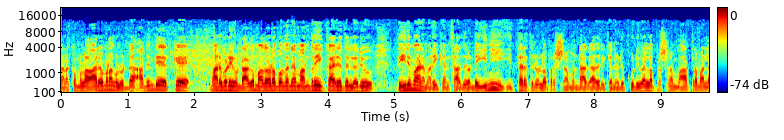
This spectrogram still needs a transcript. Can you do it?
നടക്കുമ്പോൾ ആരോപണങ്ങളുണ്ട്. അതിന്റെയൊക്കെ മറുപടി ഉണ്ടാകും. അതോടൊപ്പം തന്നെ മന്ത്രി ഇക്കാര്യത്തിൽ ഒരു തീരുമാനം അറിയിക്കാൻ സാധ്യതയുണ്ട് ഇനി ഇത്തരത്തിലുള്ള പ്രശ്നം ഉണ്ടാകാതിരിക്കാൻ ഒരു കുടിവെള്ള പ്രശ്നം മാത്രമല്ല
